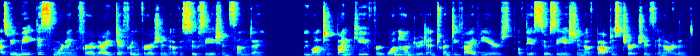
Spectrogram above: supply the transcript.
as we meet this morning for a very different version of Association Sunday, we want to thank you for 125 years of the Association of Baptist Churches in Ireland.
